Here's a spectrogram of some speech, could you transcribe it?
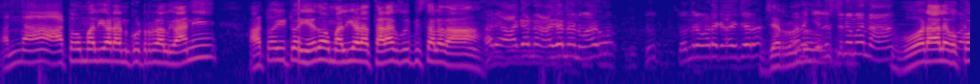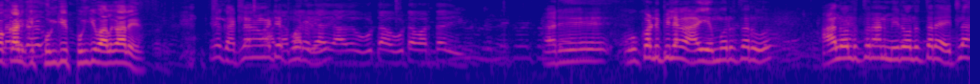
అన్న ఆటో మలిగాడ అనుకుంటారు వాళ్ళు కానీ అటో ఇటో ఏదో మలిగాడ తడాకు గెలుస్తున్నామన్నా. ఓడాలి ఒక్కొక్కరికి పుంగి పుంగి వలగాలి. గట్లనే వాటే పోరాడు. ఊట ఊట పడుతుంది. అరే ఊకండి పిల్లగా ఏం వరుతారు వాళ్ళు వలుతున్నాను మీరు వలుతారా ఎట్లా?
